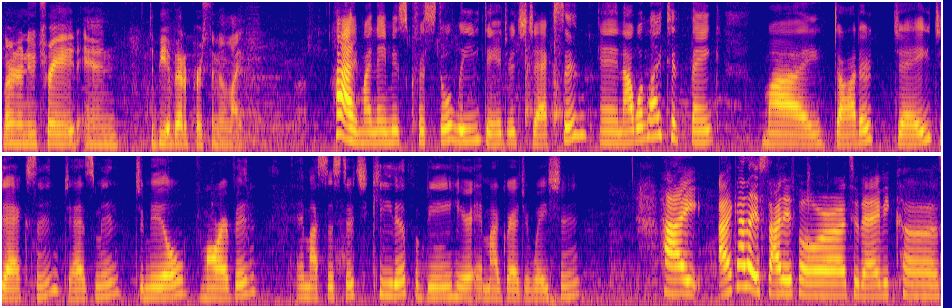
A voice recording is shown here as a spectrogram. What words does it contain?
learn a new trade and to be a better person in life. Hi, my name is Crystal Lee Dandridge Jackson, and I would like to thank my daughter, Jay Jackson, Jasmine, Jamil, Marvin, and my sister, Chiquita, for being here at my graduation. Hi, I got excited for today because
